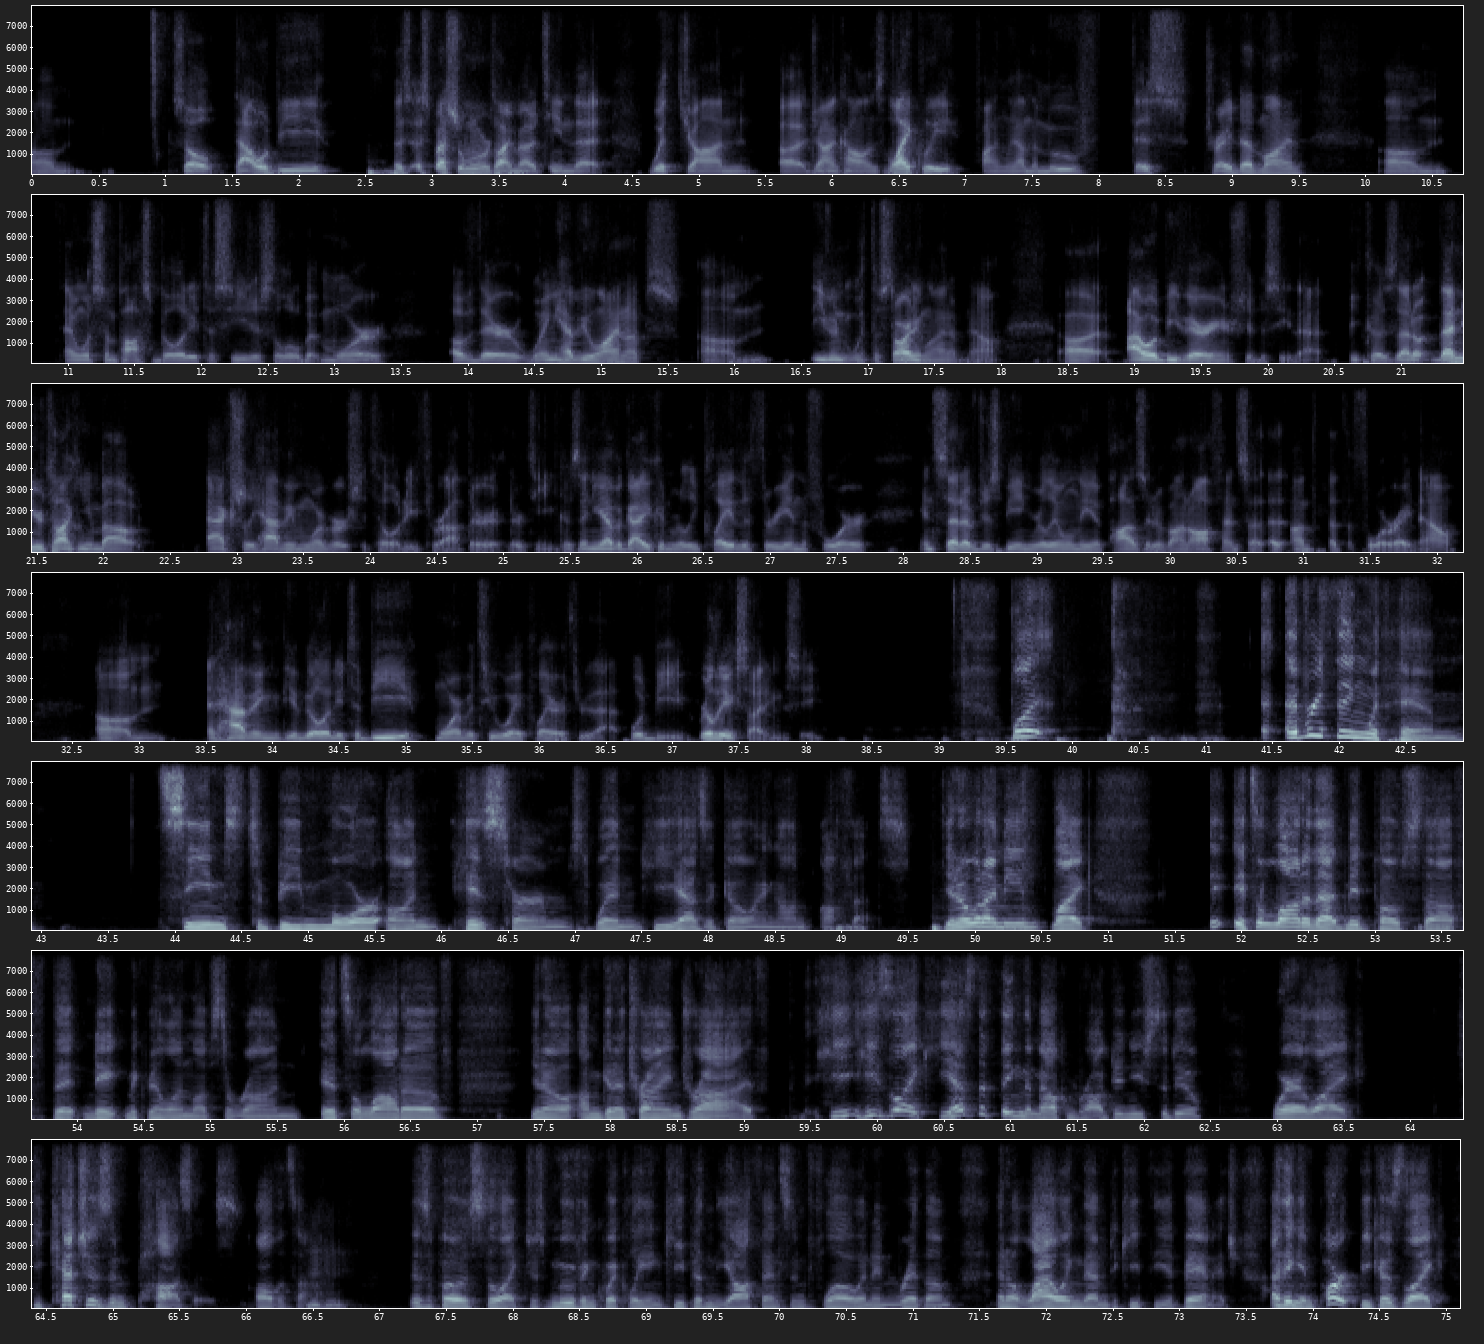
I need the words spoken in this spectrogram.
Um, so that would be especially when we're talking about a team that with John uh, John Collins likely finally on the move this trade deadline, um, and with some possibility to see just a little bit more of their wing heavy lineups, um, even with the starting lineup now. Uh, I would be very interested to see that because that then you're talking about actually having more versatility throughout their their team because then you have a guy who can really play the three and the four instead of just being really only a positive on offense at, at, the four right now. Um, and having the ability to be more of a two way player through that would be really exciting to see. Well, everything with him seems to be more on his terms when he has it going on offense. You know what I mean? Like, it's a lot of that mid post stuff that Nate McMillan loves to run. It's a lot of, you know, I'm going to try and drive. He he's like he has the thing that Malcolm Brogdon used to do where like he catches and pauses all the time. Mm-hmm. As opposed to like just moving quickly and keeping the offense in flow and in rhythm and allowing them to keep the advantage. I think in part because like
